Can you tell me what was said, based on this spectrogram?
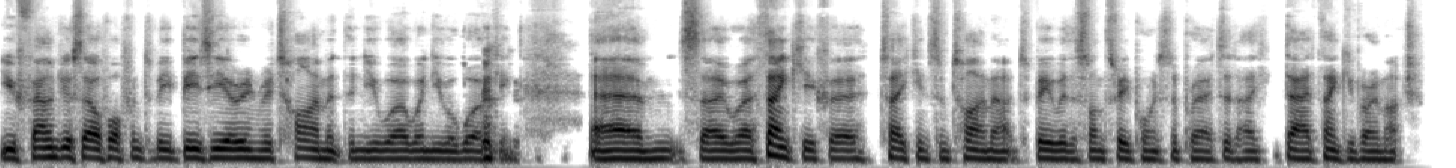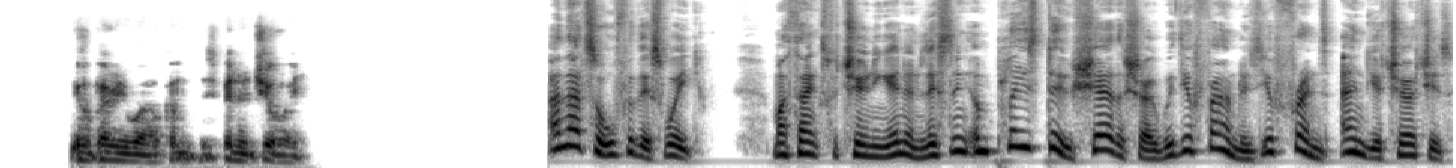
you found yourself often to be busier in retirement than you were when you were working. um, so uh, thank you for taking some time out to be with us on Three Points and a Prayer today. Dad, thank you very much. You're very welcome. It's been a joy. And that's all for this week. My thanks for tuning in and listening, and please do share the show with your families, your friends, and your churches.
